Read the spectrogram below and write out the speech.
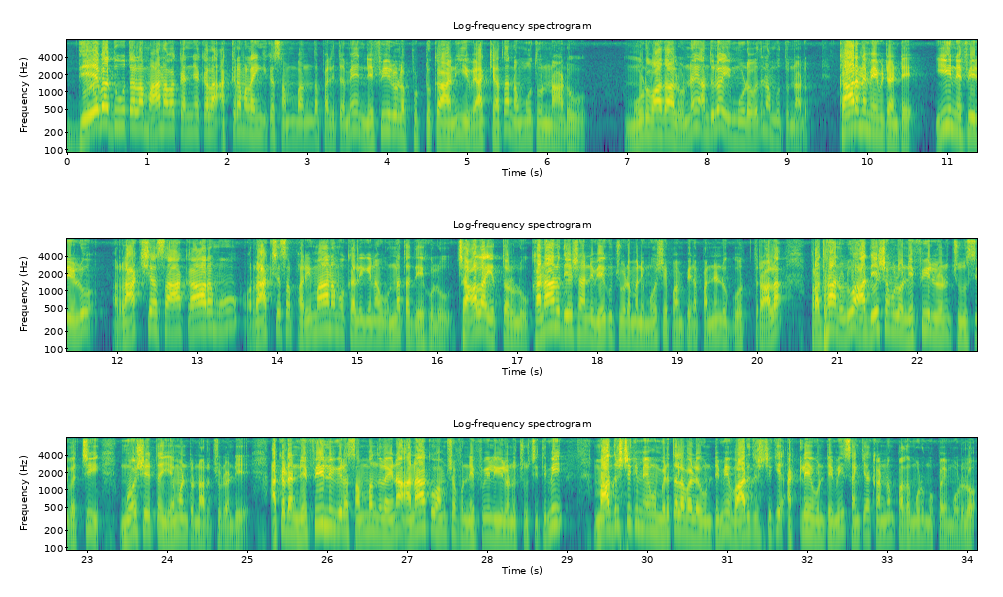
దేవదూతల మానవ కన్యకల అక్రమ లైంగిక సంబంధ ఫలితమే నెఫీలుల పుట్టుక అని ఈ వ్యాఖ్యాత నమ్ముతున్నాడు. మూడు వాదాలు ఉన్నాయి అందులో ఈ మూడవది నమ్ముతున్నాడు. కారణం ఏమిటంటే ఈ నెఫీలులు రాక్షసాకారము రాక్షస పరిమాణము కలిగిన ఉన్నత దేహులు చాలా ఇత్తరులు కనాను దేశాన్ని వేగు చూడమని మోషే పంపిన పన్నెండు గోత్రాల ప్రధానులు ఆ దేశంలో నెఫీలులను చూసి వచ్చి మోషేతో ఏమంటున్నారు చూడండి. అక్కడ నెఫీలియుల సంబంధులైన అనాకు వంశపు నెఫీలియులను చూసితిమి మా దృష్టికి మేము మిడతల వలె ఉంటిమి వారి దృష్టికి అట్లే ఉంటిమి సంఖ్యాఖండం పదమూడు ముప్పై మూడులో.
